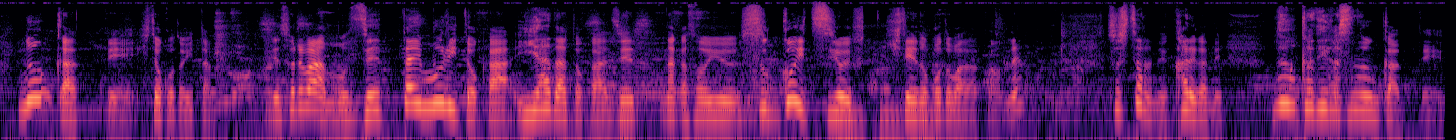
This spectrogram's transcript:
「ヌンカ」って一言言ったの。でそれはもう絶対無理とか嫌だとかぜなんかそういうすっごい強い否定の言葉だったのね。そしたらね彼がね「ヌンカディガスヌンカ」って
